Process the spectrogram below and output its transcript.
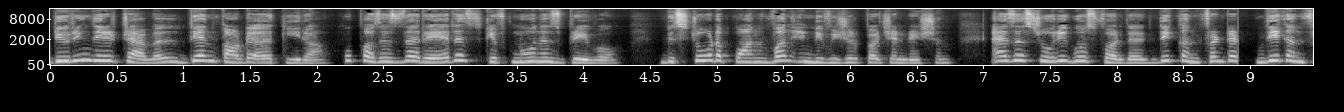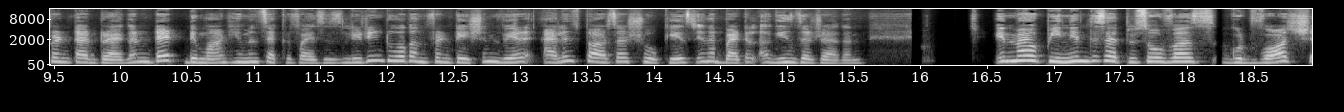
During their travel, they encounter Akira, who possesses the rarest gift known as Braver, bestowed upon one individual per generation. As the story goes further, they confront a, they confront a dragon that demand human sacrifices, leading to a confrontation where Allen's powers are showcased in a battle against the dragon. In my opinion, this episode was good watch.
